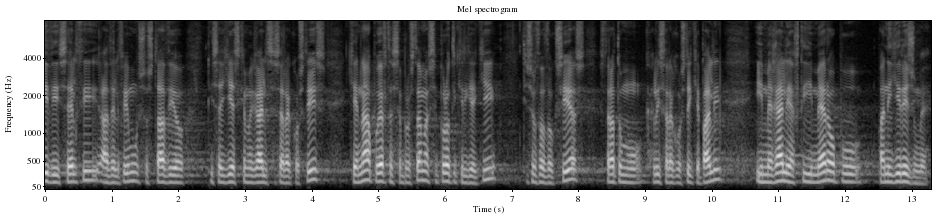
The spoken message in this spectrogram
ήδη εισέλθει, αδελφοί μου, στο στάδιο της Αγίας και Μεγάλης Τεσσαρακοστής και να που έφτασε μπροστά μας η πρώτη Κυριακή της Ορθοδοξίας, στράτο μου καλή Σαρακοστή και πάλι, η μεγάλη αυτή ημέρα όπου πανηγυρίζουμε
